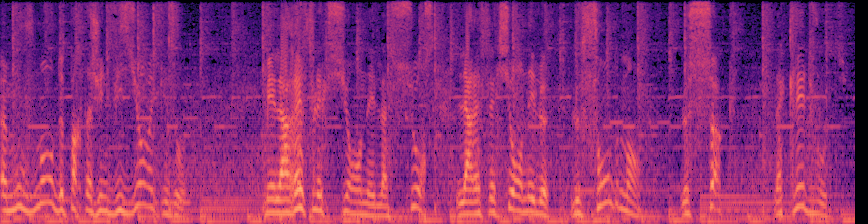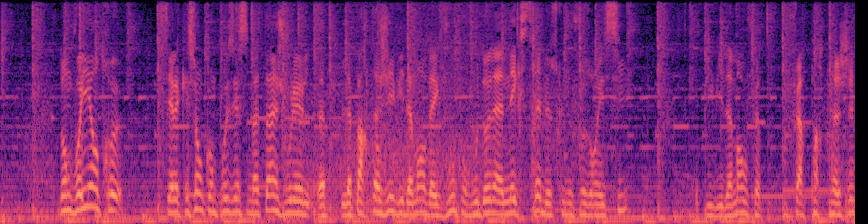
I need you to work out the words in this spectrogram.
un, mouvement, de partager une vision avec les autres. Mais la réflexion en est la source, la réflexion en est le, fondement, le socle, la clé de voûte. Donc voyez, entre, c'est la question qu'on me posait ce matin, je voulais la, partager évidemment avec vous pour vous donner un extrait de ce que nous faisons ici, et puis évidemment vous faire, vous faire partager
